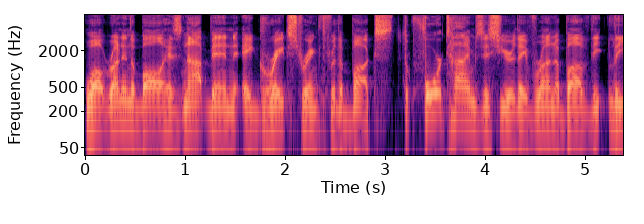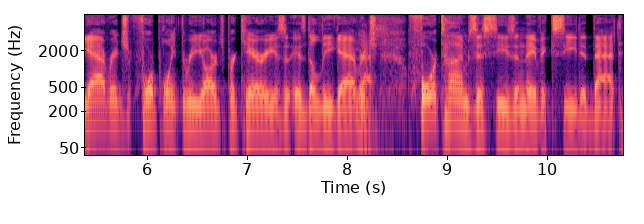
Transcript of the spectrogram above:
Well, running the ball has not been a great strength for the Bucs. Four times this year they've run above the, the average. 4.3 yards per carry is, is the league average. Yes. Four times this season they've exceeded that.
